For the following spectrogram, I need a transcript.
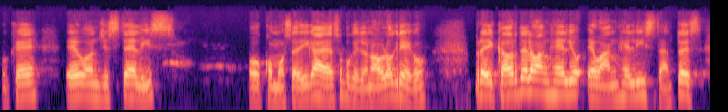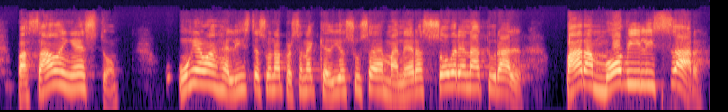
¿ok? Evangelistelis, o como se diga eso, porque yo no hablo griego, predicador del evangelio, evangelista. Entonces, basado en esto, un evangelista es una persona que Dios usa de manera sobrenatural para movilizar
